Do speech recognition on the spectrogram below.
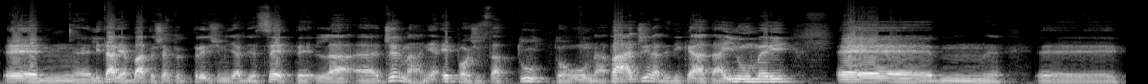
ehm, l'Italia batte 113 miliardi e 7 la eh, Germania e poi ci sta tutta una pagina dedicata ai numeri ehm, eh,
